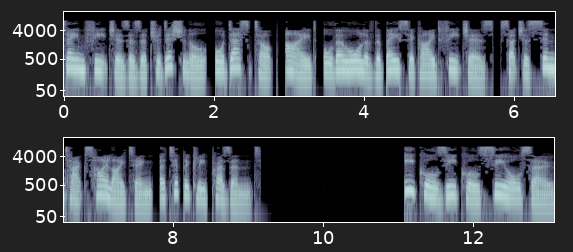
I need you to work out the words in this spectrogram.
same features as a traditional, or desktop, IDE, although all of the basic IDE features, such as syntax highlighting, are typically present. See also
